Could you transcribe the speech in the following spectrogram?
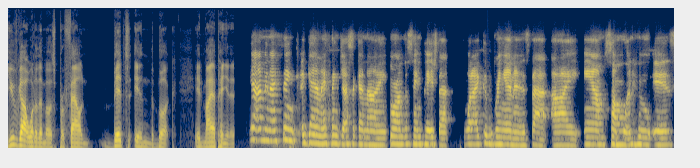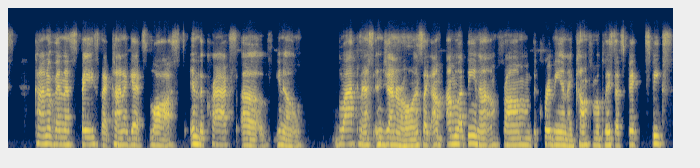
you've got one of the most profound bits in the book, in my opinion. Yeah, I mean, I think, again, I think Jessica and I were on the same page that what I could bring in is that I am someone who is kind of in a space that kind of gets lost in the cracks of, you know, blackness in general. And it's like I'm I'm Latina, I'm from the Caribbean, I come from a place that speak, speaks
